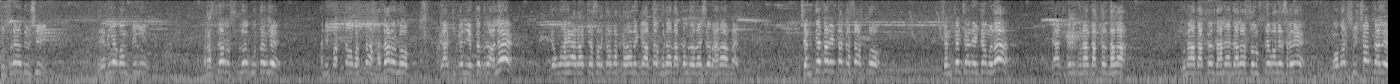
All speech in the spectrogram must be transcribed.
दुसऱ्या दिवशी रेल्वे बंद केली. रस्त्यावर लोक उतरले आणि बघता बघता हजारो लोक त्या ठिकाणी एकत्र आले. तेव्हा ह्या राज्य सरकारला कळालं की आता गुन्हा दाखल झाल्याशिवाय राहणार नाही. जनतेचा रेटा कसा असतो? जनतेच्या रेट्यामुळं त्या ठिकाणी गुन्हा दाखल झाला. गुन्हा दाखल झाल्या झाला संस्थेवाले सगळे मोबाईल स्विच ऑफ झाले.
